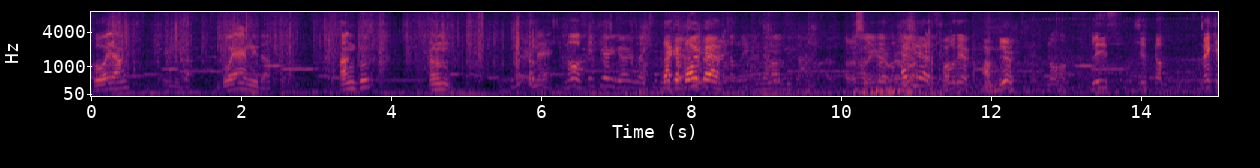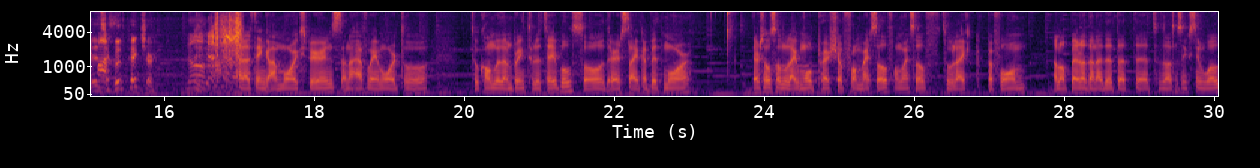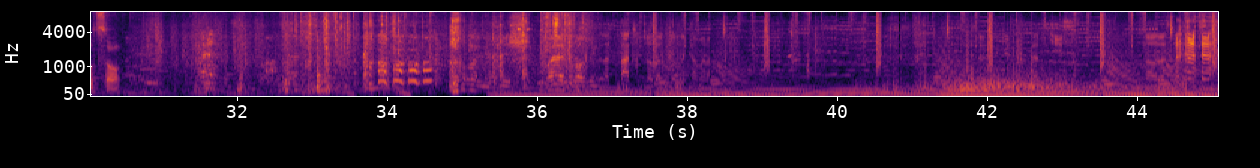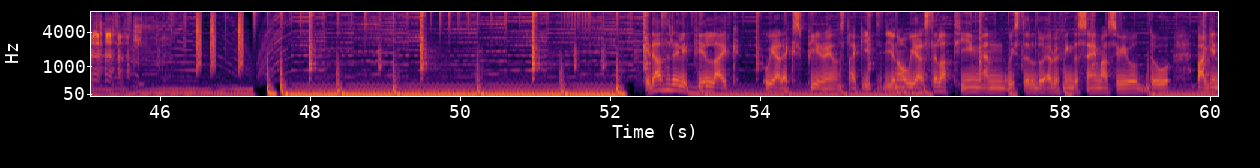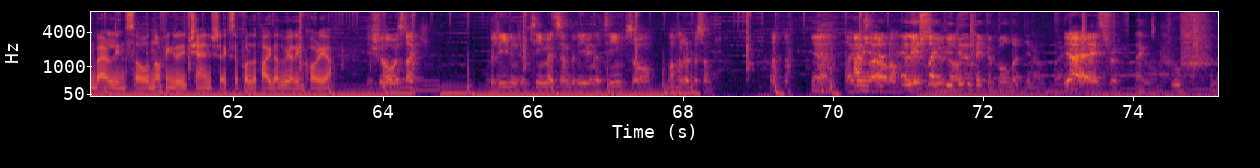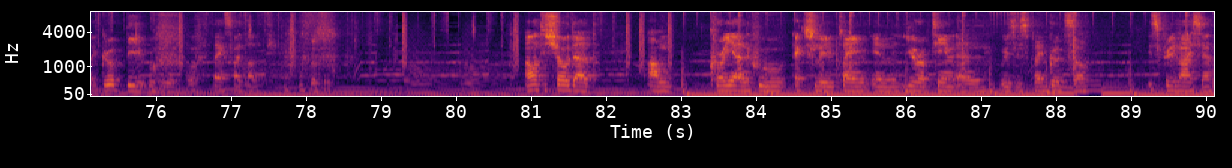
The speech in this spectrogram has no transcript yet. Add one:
고향입니다. 고향입니다. 한국 은, 네. No, sit here. You're like Like a boy band. Go there. I'm here. No, please, sit come. Make it It's a good picture. No. and I think I'm more experienced and I have way more to to come with and bring to the table. So there's like a bit more. There's also like more pressure from myself on myself to like perform a lot better than I did at the 2016 Worlds. So Let's touch each other from the camera. Oh, it doesn't really feel like we are experienced. Like it you know we are still a team and we still do everything the same as we would do back in berlin. So nothing really changed except for the fact that we are in korea. You should always like believe in your teammates and believe in the team so 100 percent. Yeah, I I, mean, I don't know. at, at least like we know. didn't take the bullet, you know. Like, Yeah, yeah, it's true. Like, oof, like Group B, oof, oof, thanks Vitality. I want to show that I'm Korean who actually playing in Europe team and which is playing good, so it's pretty nice, yeah.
